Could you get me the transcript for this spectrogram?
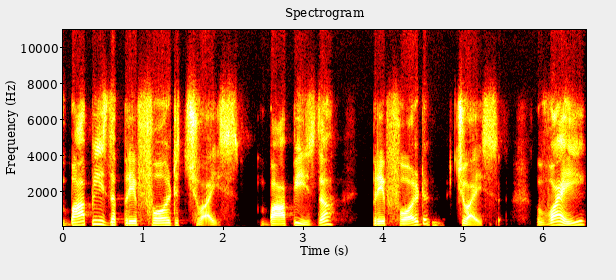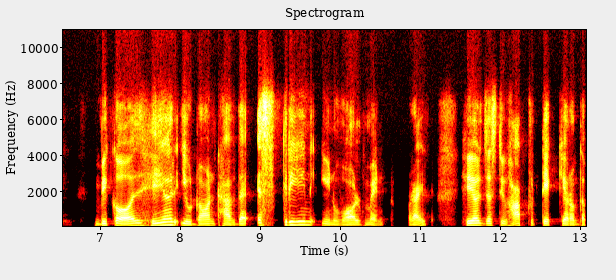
BAPI is the preferred choice. BAPI is the preferred choice. Why? Because here you don't have the screen involvement, right? Here just you have to take care of the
